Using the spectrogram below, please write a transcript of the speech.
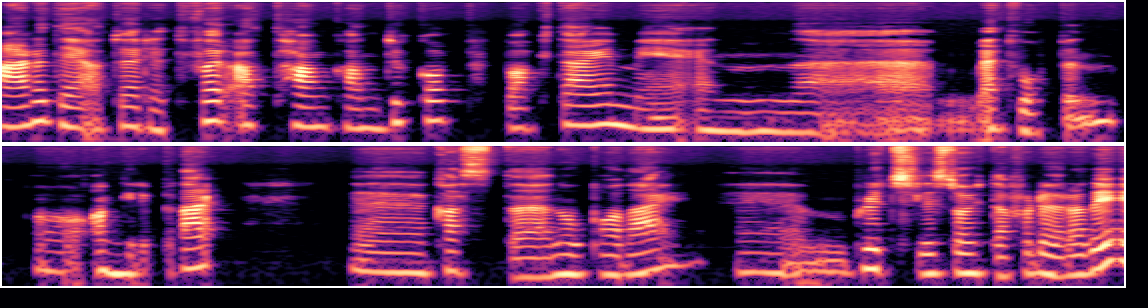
er det det at du er redd for at han kan dukke opp bak deg med en, eh, et våpen og angripe deg? Eh, kaste noe på deg, eh, plutselig stå utafor døra di,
